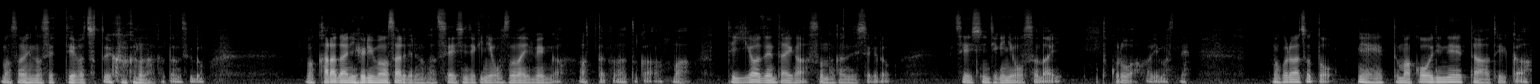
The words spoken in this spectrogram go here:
まあ、その辺の設定はちょっとよくわからなかったんですけど、まあ、体に振り回されてるのが精神的に幼い面があったかなとか、まあ、敵側全体がそんな感じでしたけど、精神的に幼いところはありますね。まあ、これはちょっと、えっ、と、まあ、コーディネーターというか、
